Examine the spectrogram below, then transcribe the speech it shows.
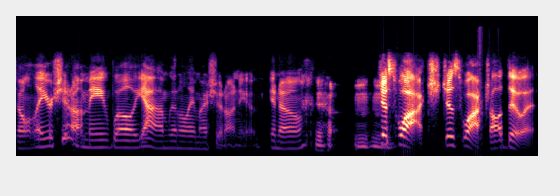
don't lay your shit on me. Well, yeah, I'm going to lay my shit on you, you know? Yeah. Mm-hmm. Just watch, just watch. I'll do it.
